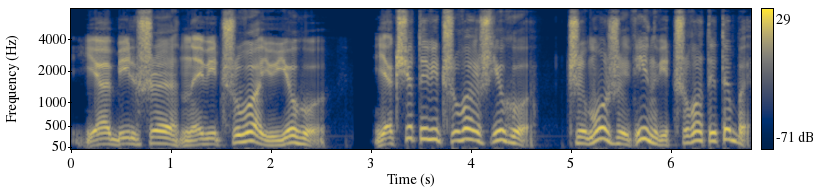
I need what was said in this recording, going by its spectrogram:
Я більше не відчуваю його. Якщо ти відчуваєш його, чи може він відчувати тебе?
